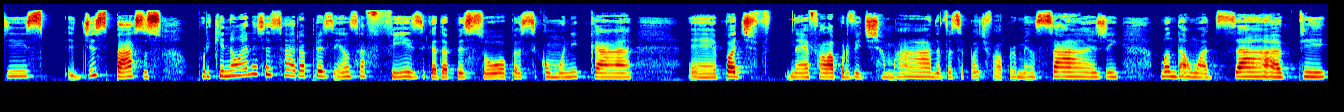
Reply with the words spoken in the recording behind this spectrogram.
de, de espaços porque não é necessária a presença física da pessoa para se comunicar. É, pode né, falar por videochamada, você pode falar por mensagem, mandar um WhatsApp,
